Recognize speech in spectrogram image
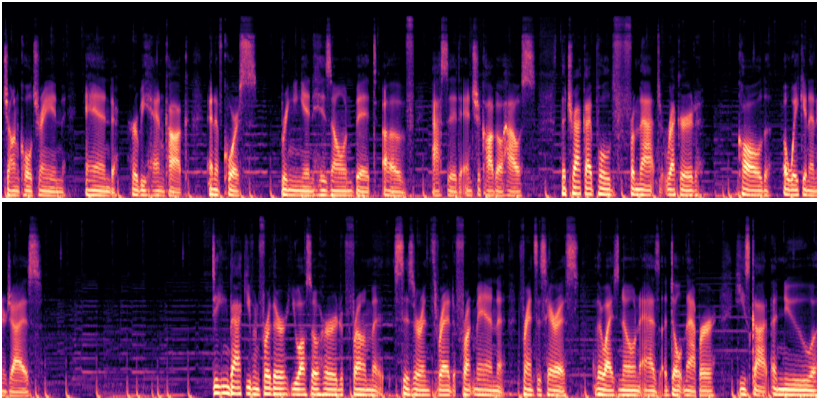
John Coltrane, and Herbie Hancock, and of course, bringing in his own bit of acid and Chicago house. The track I pulled from that record called Awaken Energize. Digging back even further, you also heard from Scissor and Thread frontman Francis Harris, otherwise known as Adultnapper. He's got a new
